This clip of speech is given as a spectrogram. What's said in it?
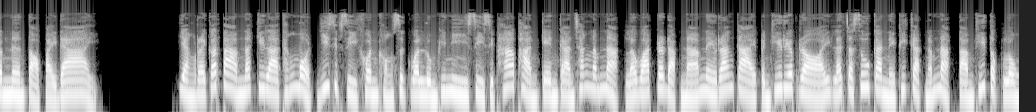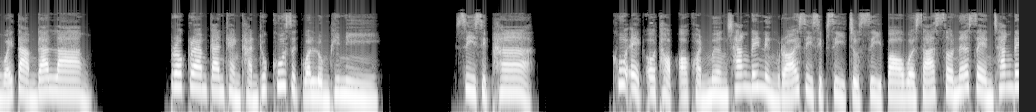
ดำเนินต่อไปได้ อย่างไรก็ตามนักกีฬาทั้งหมด 24 คนของศึกวันลุมพินี 45 ผ่านเกณฑ์การชั่งน้ำหนัก และวัดระดับน้ำในร่างกายเป็นที่เรียบร้อย และจะสู้กันในพิกัดน้ำหนักตามที่ตกลงไว้ตามด้านล่าง โปรแกรมการแข่งขันทุกคู่ศึกวันลุมพินี 45คู่เอกโอท็อปอขวัญเมืองช่างได้ 144.4 ปอเวอร์ซัสโซเนอร์เซนช่างได้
